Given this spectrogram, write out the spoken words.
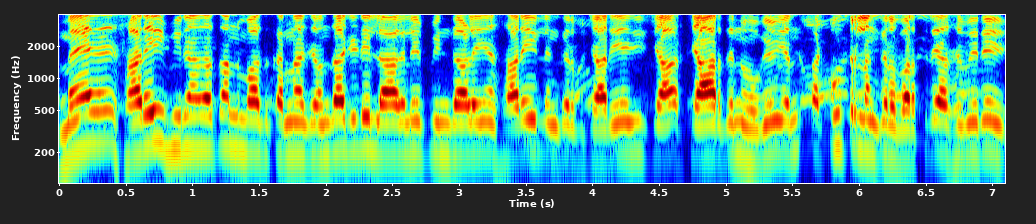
ਮੈਂ ਸਾਰੇ ਹੀ ਵੀਰਾਂ ਦਾ ਧੰਨਵਾਦ ਕਰਨਾ ਚਾਹੁੰਦਾ ਜਿਹੜੇ ਲਾਗਲੇ ਪਿੰਡ ਵਾਲੇ ਆ ਸਾਰੇ ਹੀ ਲੰਗਰ ਵਿਚਾਰੇ ਆ ਜੀ ਚਾਰ ਚਾਰ ਦਿਨ ਹੋ ਗਏ ਅਟੁੱਟ ਲੰਗਰ ਵਰਤ ਰਿਹਾ ਸਵੇਰੇ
